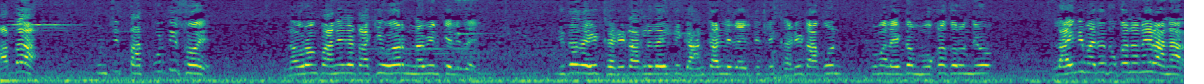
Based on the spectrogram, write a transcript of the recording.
आता तुमची तात्पुरती सोय नवरंग पाण्याच्या टाकीवर नवीन केली जाईल. तिथं जाईल खडी टाकली जाईल ती घाण काढली जाईल तिथली खडी टाकून तुम्हाला एकदम मोकळं करून देऊ. लाईनीमध्ये दुकानं नाही राहणार.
